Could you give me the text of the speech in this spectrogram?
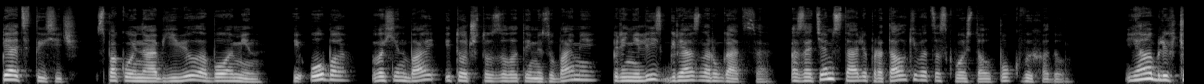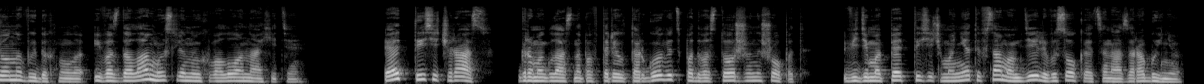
«Пять тысяч!» – спокойно объявил Абуамин. И оба, Вахинбай и тот, что с золотыми зубами, принялись грязно ругаться, а затем стали проталкиваться сквозь толпу к выходу. Я облегченно выдохнула и воздала мысленную хвалу Анахите. «Пять тысяч раз!» – громогласно повторил торговец под восторженный шепот. Видимо, пять тысяч монет и в самом деле высокая цена за рабыню.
